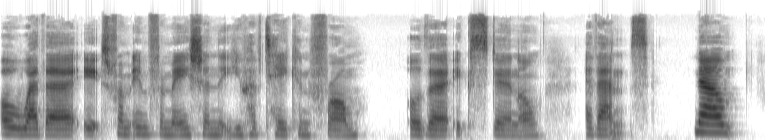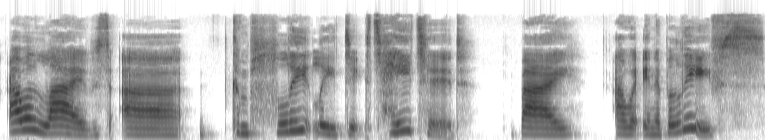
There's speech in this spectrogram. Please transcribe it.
or whether it's from information that you have taken from other external events. Now, our lives are completely dictated by our inner beliefs.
